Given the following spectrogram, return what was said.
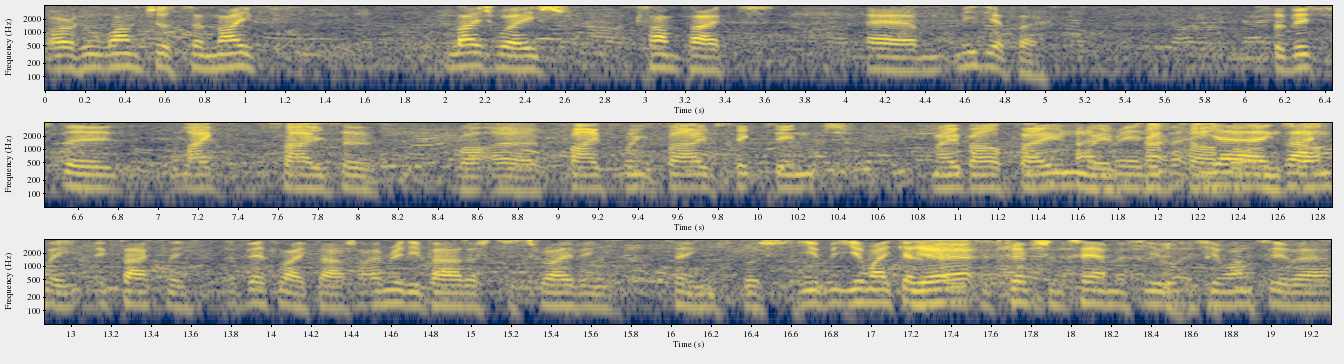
or who want just a nice, lightweight, compact um, media player. So this is the like size of what a 5.5, 6 inch mobile phone I'm with really tactile ba- yeah, exactly, on. exactly. A bit like that. I'm really bad at describing things, but you, you might get a Yeah. better description, Tim, if you if you want to. Uh,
